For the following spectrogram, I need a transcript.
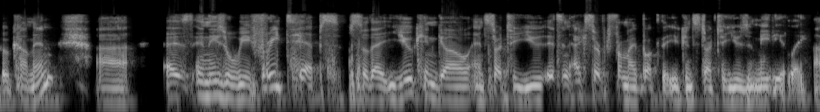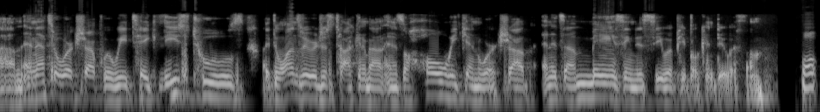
who come in. Uh, as, and these will be free tips so that you can go and start to use it's an excerpt from my book that you can start to use immediately um, and that's a workshop where we take these tools like the ones we were just talking about and it's a whole weekend workshop and it's amazing to see what people can do with them well,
